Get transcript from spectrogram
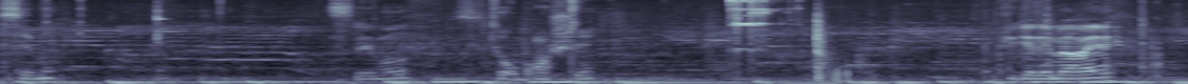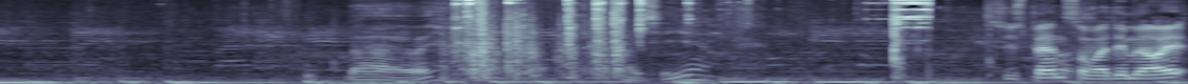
C'est bon. C'est bon. C'est tout rebranché. Plus qu'à démarrer. Bah ouais. On va essayer. hein. Suspense, on va démarrer.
